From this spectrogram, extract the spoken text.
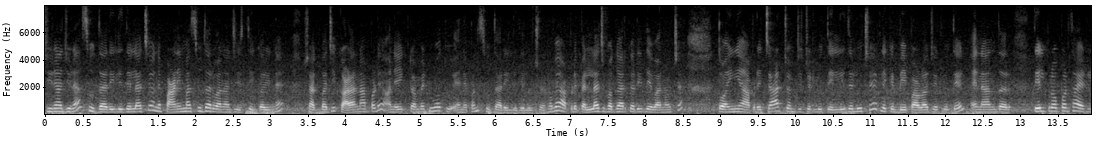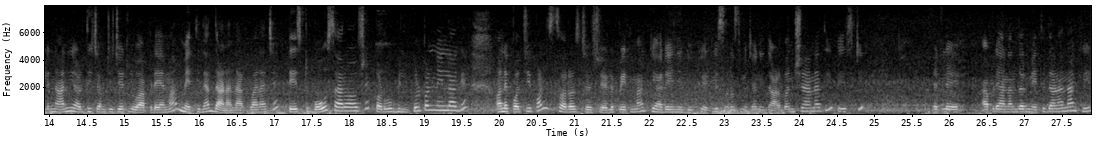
ઝીણા ઝીણા સુધારી લીધેલા છે અને પાણીમાં સુધારવાના જેથી કરીને શાકભાજી કાળા ના પડે અને એક ટમેટું હતું એને પણ સુધારી લીધેલું છે. હવે આપણે પહેલાં જ વઘાર કરી દેવાનો છે. તો અહીંયા આપણે ચાર ચમચી જેટલું તેલ લીધેલું છે, એટલે કે બે પાવડા જેટલું તેલ. એના અંદર તેલ પ્રોપર થાય એટલે નાની અડધી ચમચી જેટલું આપણે એમાં મેથીના દાણા નાખવાના છે. ટેસ્ટ બહુ સારો આવશે, કડવો બિલકુલ પણ નહીં લાગે અને પછી પણ સરસ જશે એટલે પેટમાં ક્યારેય નહીં દુખે. એટલી સરસ મજાની દાળ બનશે આનાથી, ટેસ્ટી. એટલે આપણે આના અંદર મેથી દાણા નાખી,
